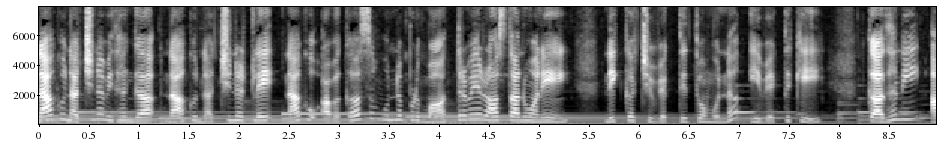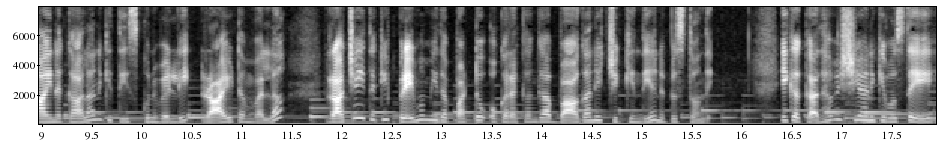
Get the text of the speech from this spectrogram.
నాకు నచ్చిన విధంగా నాకు నచ్చినట్లే నాకు అవకాశం ఉన్నప్పుడు మాత్రమే రాస్తాను అనే నిక్కచ్చి వ్యక్తిత్వం ఉన్న ఈ వ్యక్తికి కథని ఆయన కాలానికి తీసుకుని వెళ్ళి రాయటం వల్ల రచయితకి ప్రేమ మీద పట్టు ఒక రకంగా బాగానే చిక్కింది అనిపిస్తోంది. ఇక కథ విషయానికి వస్తే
